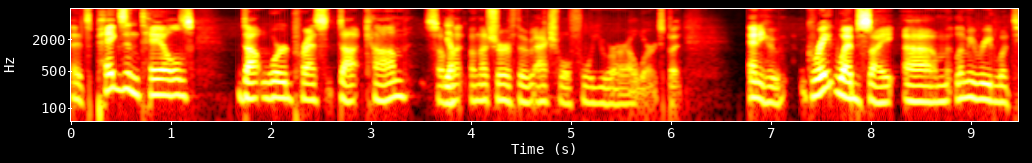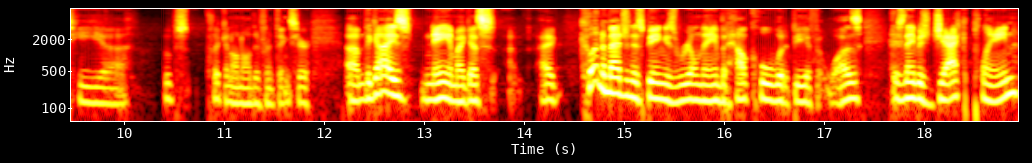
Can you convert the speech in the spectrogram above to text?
it's Pegs and Tails wordpress.com so I'm, yep. not, I'm not sure if the actual full url works but anywho great website um, let me read what he uh, oops clicking on all different things here um, the guy's name i guess I couldn't imagine this being his real name, but how cool would it be if it was? His name is Jack Plane.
